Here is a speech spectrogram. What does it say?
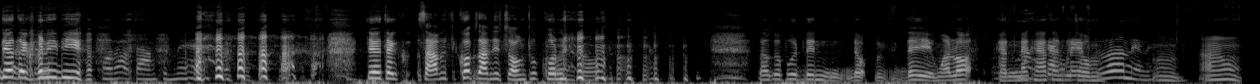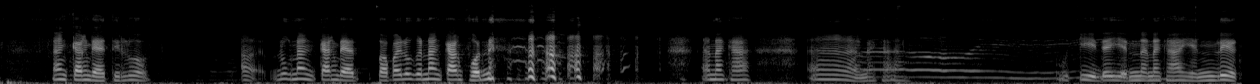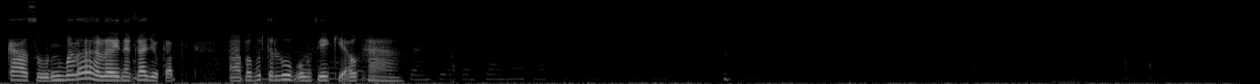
เนาะเจอแต่คนดีๆเพราะเราตามคุณแม่เจอแต่สามครบสามสิบสองทุกคน เราก็พูดเล่นดอกได้หัวเราะกันนะคะท่านผู้ชมเออเนี่ยอืมเอานั่งกลางแดดติลูกเอ่อลูกนั่งกลางแดดต่อไปลูกก็นั่งกลางฝนอันนะคะเออนะคะเมื่อกี้ได้เห็นนะนะคะ เห็นเลข90เบลอเลยนะคะ อยู่กับอ่าพระพุทธรูปองค์สีเขียวค่ะ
